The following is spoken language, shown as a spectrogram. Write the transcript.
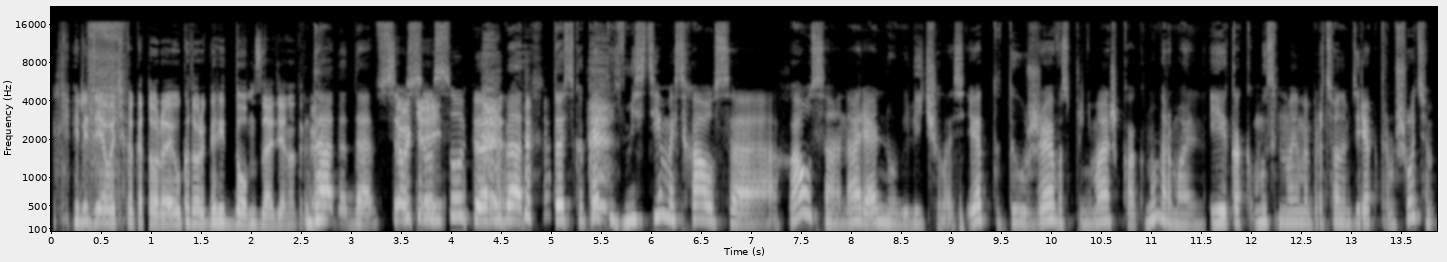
Или девочка, которая, у которой горит дом сзади, она такая... Да-да-да, все, все супер, ребят. То есть какая-то вместимость хаоса, хаоса, она реально увеличилась. И это ты уже воспринимаешь как, ну, нормально. И как мы с моим операционным директором шутим,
